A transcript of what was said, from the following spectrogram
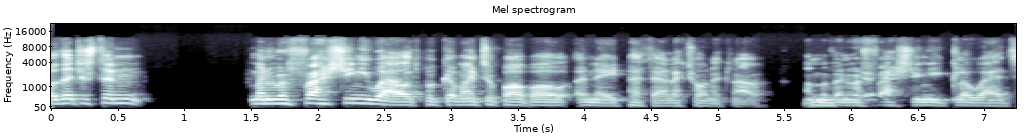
oedd e just yn... Mae'n refreshing i weld bod gymaint o bobl yn neud pethau electronic nawr. A mae fe'n mm, yeah. refreshing i glywed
